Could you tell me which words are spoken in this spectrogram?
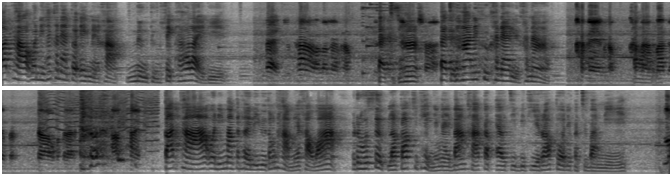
ตอนเช้าวันนี้ให้คะแนนตัวเองหน่อยค่ะ1ถึง10ให้เท่าไหร่ดีแปดจุดห้าแล้วกันครับ8.5ใช่8.5 นี่คือคะแนนหรือขนาด คะแนนครับคะแนนน่าจะแบบเก้าก็ได้อัพให้กัดคะวันนี้มากระเทยรีวิวต้องถามเลยค่ะว่า รู้สึกแล้วก็คิดเห็นยังไงบ้างคะกับ LGBT รอบตัวในปัจจุบันนี้ โล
